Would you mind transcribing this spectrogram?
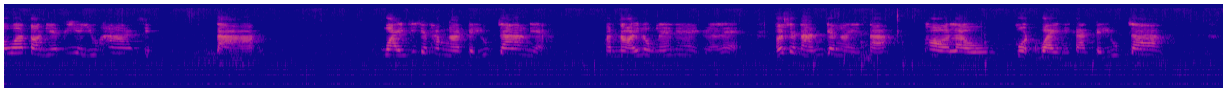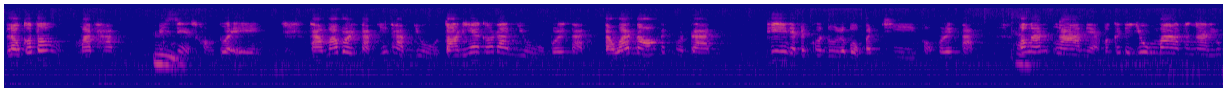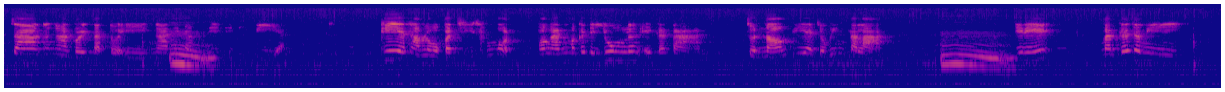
ราะว่าตอนนี้พี่อายุห้าสิบสามวัยที่จะทำงานเป็นลูกจ้างเนี่ย มันน้อยลงแน่ๆอยู่แล้วแหละ เพราะฉะนั้นยังไงซะพอเราหมดวัยในการเป็นลูกจ้าง เราก็ต้องมาทำอืบิมสเนสของตัวเอง ถามว่าบริษัทที่ทำอยู่ ตอนนี้ก็รันอยู่บริษัท แต่ว่าน้องเป็นคนรัน พี่เนี่ยเป็นคนดูระบบบัญชีของบริษัท เพราะงั้นงานเนี่ยมันก็จะยุ่งมากทั้งงานลูกจ้างทั้งงานบริษัทตัวเองงานที่อืมทำ DTP อะพี่จะทำระบบบัญชีทั้งหมด เพราะงั้นมันก็จะยุ่งเรื่องเอกสาร จนน้องพี่จะวิ่งตลาดอืมทีนี้มันก็จะมี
